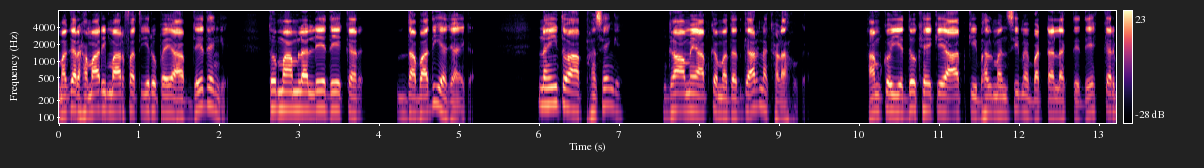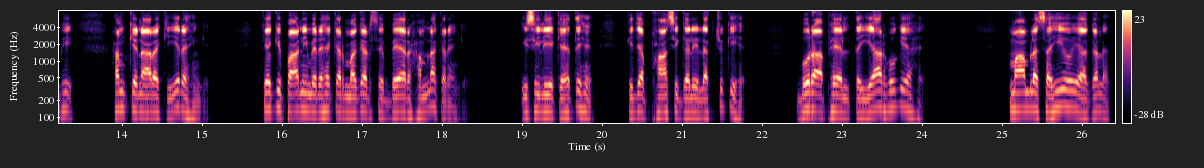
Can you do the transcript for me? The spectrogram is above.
मगर हमारी मार्फत ये रुपये आप दे देंगे तो मामला ले देकर दबा दिया जाएगा। नहीं तो आप फंसेंगे। गाँव में आपका मददगार न खड़ा होगा। हमको ये दुख है कि आपकी भलमनसी में बट्टा लगते देखकर भी हम किनारा किए रहेंगे, क्योंकि पानी में रहकर मगर से बैर हम न करेंगे। इसीलिए कहते हैं कि जब फांसी गले लग चुकी है बुरा फैल तैयार हो गया है। मामला सही हो या गलत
